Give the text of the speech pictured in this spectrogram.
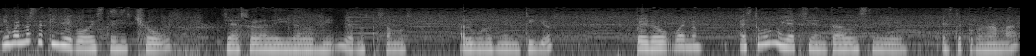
Y bueno, hasta aquí llegó este show. Ya es hora de ir a dormir, ya nos pasamos algunos minutillos. Pero bueno, estuvo muy accidentado este, este programa.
